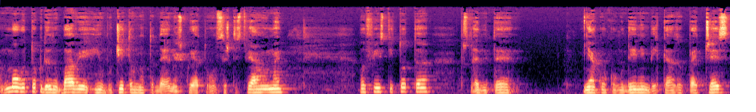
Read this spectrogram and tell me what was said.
мога тук да добавя и обучителната дейност, която осъществяваме в института. Последните няколко години, бих казал 5-6,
